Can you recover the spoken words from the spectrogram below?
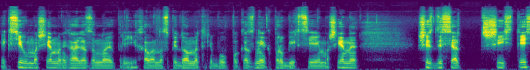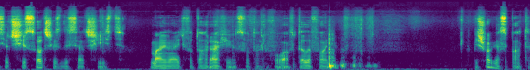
Як сів в машину, і Галя за мною приїхала, на спідометрі був показник пробіг цієї машини 66 тисяч 666. Маю навіть фотографію, сфотографував в телефоні. Пішов я спати.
